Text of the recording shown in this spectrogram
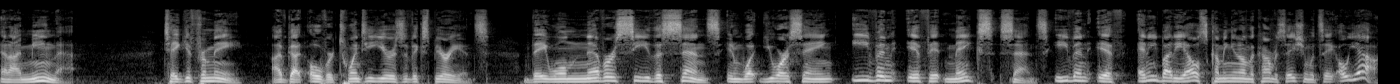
And I mean that. Take it from me. I've got over 20 years of experience. They will never see the sense in what you are saying, even if it makes sense. Even if anybody else coming in on the conversation would say, Oh, yeah,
